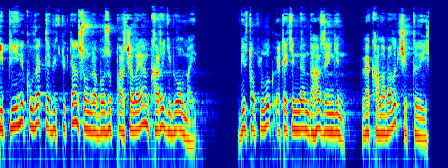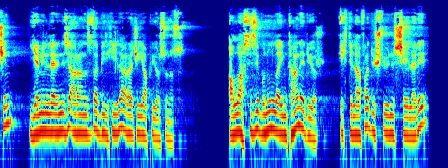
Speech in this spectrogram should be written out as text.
ipliğini kuvvetle büktükten sonra bozup parçalayan karı gibi olmayın. Bir topluluk ötekinden daha zengin ve kalabalık çıktığı için yeminlerinizi aranızda bir hile aracı yapıyorsunuz. Allah sizi bununla imtihan ediyor. İhtilafa düştüğünüz şeyleri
